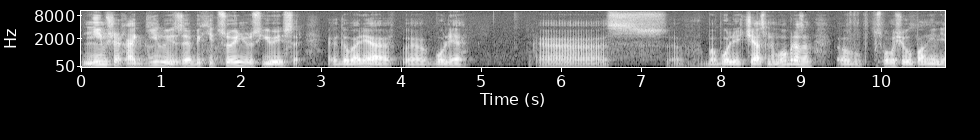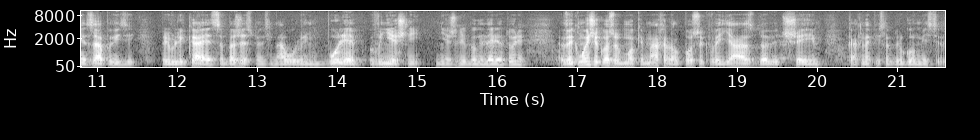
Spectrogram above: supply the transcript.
Нимшах Агилу и Зебехицойниус Юэсер – говоря э, более, э, более частным образом, с помощью выполнения заповедей привлекается божественность на уровень более внешний, нежели благодаря Торе. Век мойши косов моки махар алпосук вяз довид шейм, как написано в другом месте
